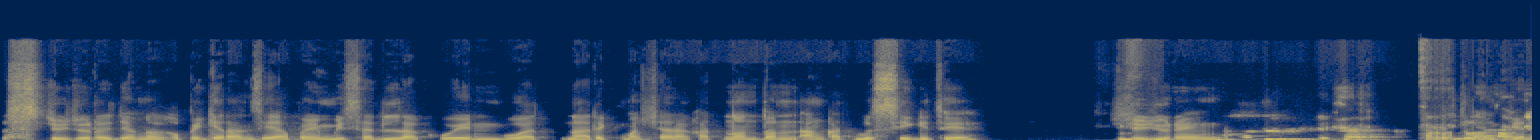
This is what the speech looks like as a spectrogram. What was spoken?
sejujur aja nggak kepikiran sih apa yang bisa dilakuin buat narik masyarakat nonton angkat besi gitu ya sejujurnya itu mungkin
